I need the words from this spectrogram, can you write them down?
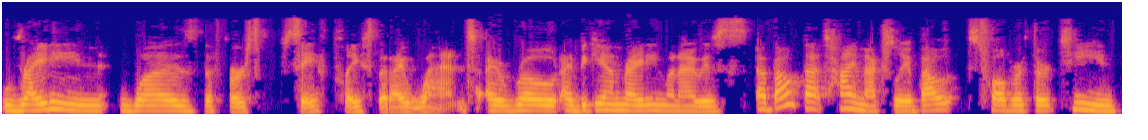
writing was the first safe place that I went. I wrote, I began writing when I was about that time, actually about 12 or 13.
